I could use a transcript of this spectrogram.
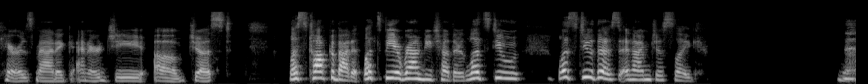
charismatic energy of just let's talk about it. Let's be around each other. Let's do let's do this and I'm just like no.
